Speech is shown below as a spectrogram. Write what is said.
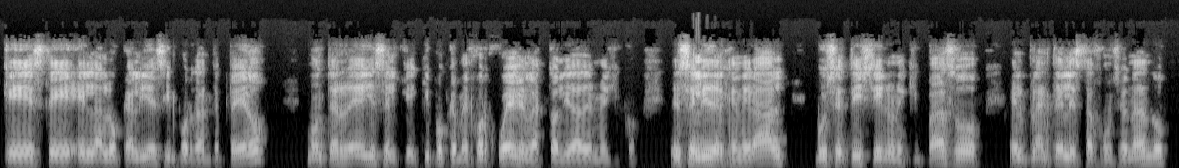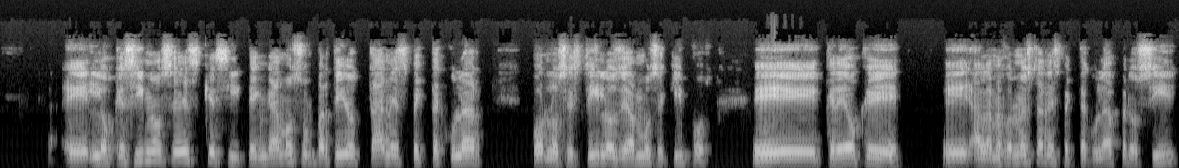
que este, en la localidad es importante, pero Monterrey es el equipo que mejor juega en la actualidad de México. Es el líder general, Bucetich tiene un equipazo, el plantel está funcionando. Eh, lo que sí no sé es que si tengamos un partido tan espectacular por los estilos de ambos equipos, eh, creo que eh, a lo mejor no es tan espectacular, pero sí,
